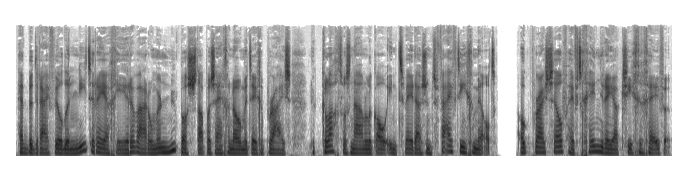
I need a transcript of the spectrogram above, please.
Het bedrijf wilde niet reageren waarom er nu pas stappen zijn genomen tegen Price. De klacht was namelijk al in 2015 gemeld. Ook Price zelf heeft geen reactie gegeven.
